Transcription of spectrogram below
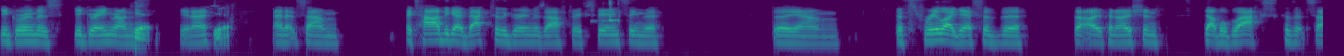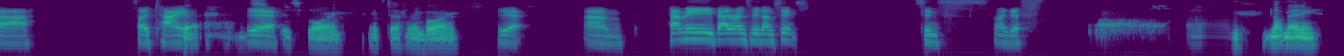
your groomers, your green runs. Yeah. you know. Yeah. and it's um it's hard to go back to the groomers after experiencing the the um the thrill I guess of the the open ocean double blacks because it's uh so tame Yeah, it's, Yeah. it's boring. It's definitely boring. yeah um how many bay runs have you done since since I guess Um, not many.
